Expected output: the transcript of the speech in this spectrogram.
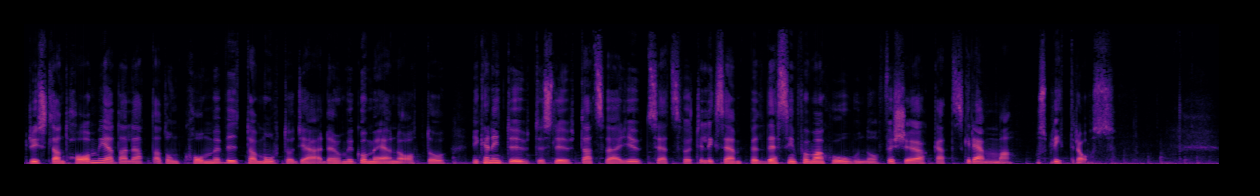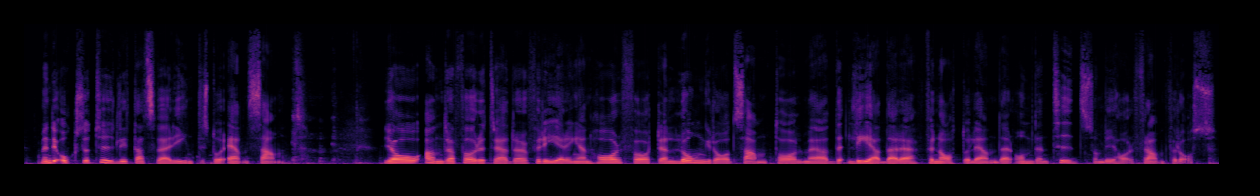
Ryssland har meddelat att de kommer vidta motåtgärder om vi går med i NATO. Vi kan inte utesluta att Sverige utsätts för till exempel desinformation och försök att skrämma och splittra oss. Men det är också tydligt att Sverige inte står ensamt. Jag och andra företrädare för regeringen har fört en lång rad samtal med ledare för NATO-länder om den tid som vi har framför oss.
